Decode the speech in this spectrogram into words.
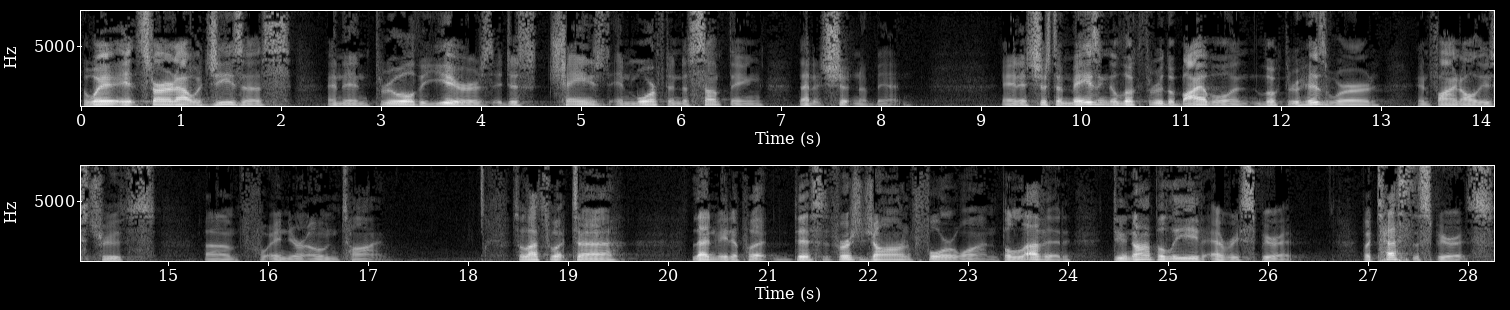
the way it started out with Jesus, and then through all the years, it just changed and morphed into something that it shouldn't have been. And it's just amazing to look through the Bible and look through His Word and find all these truths um, in your own time. So that's what uh, led me to put this First John four one. Beloved, do not believe every spirit, but test the spirits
